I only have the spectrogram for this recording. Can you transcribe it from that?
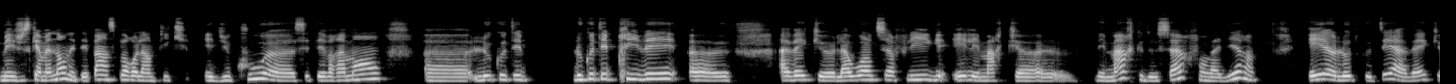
Mais jusqu'à maintenant, on n'était pas un sport olympique. Et du coup, euh, c'était vraiment euh, le côté le côté privé euh, avec euh, la World Surf League et les marques les marques de surf, on va dire, et l'autre côté avec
